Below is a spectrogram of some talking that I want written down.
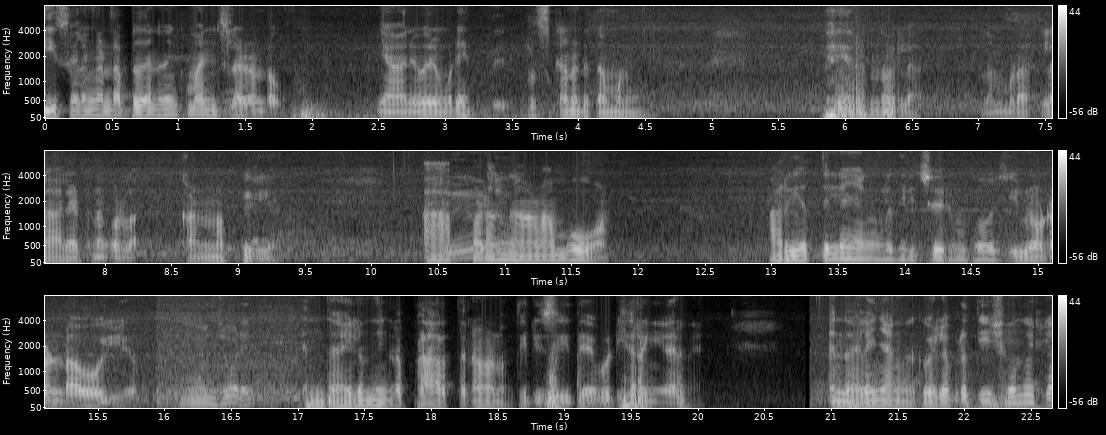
ഈ സ്ഥലം കണ്ടപ്പോൾ തന്നെ നിങ്ങൾക്ക് മനസ്സിലായിട്ടുണ്ടാവും ഞാനും ഇവരും കൂടെ എന്ത് റിസ്ക്കാണ് എടുക്കാൻ പോണത്? വേറൊന്നുമില്ല നമ്മുടെ ലാലേട്ടനൊക്കെ കൊള്ള കണ്ണപ്പില്ലേ? ആ പടം കാണാൻ പോവാണ്. അറിയത്തില്ല ഞങ്ങൾ തിരിച്ചു വരുമ്പോൾ ജീവനോടെ ഉണ്ടാവോ ഇല്ലയോ? മൂഞ്ചോടെ. എന്തായാലും നിങ്ങളുടെ പ്രാർത്ഥന വേണം. തിരിച്ച് ഇതേപടി ഇറങ്ങി വരണേ എന്തായാലും ഞങ്ങൾക്ക് വലിയ പ്രതീക്ഷയൊന്നുമില്ല.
